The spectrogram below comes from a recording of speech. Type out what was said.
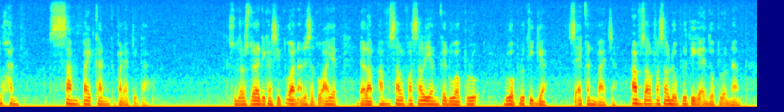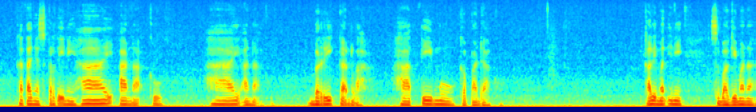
Tuhan sampaikan kepada kita. Saudara-saudara dikasih Tuhan ada satu ayat dalam Amsal pasal yang ke-20 23. Saya akan baca. Amsal pasal 23 ayat 26. Katanya seperti ini, "Hai anakku, hai anakku, berikanlah hatimu kepadaku." Kalimat ini sebagaimana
